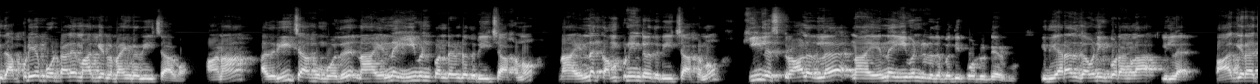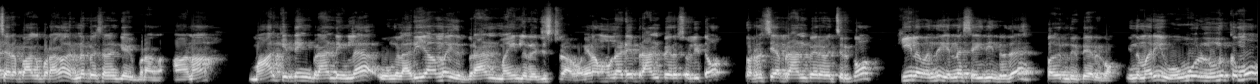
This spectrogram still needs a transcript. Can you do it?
இது அப்படியே போட்டாலே மார்க்கெட்ல பயங்கர ரீச் ஆகும். ஆனா அது ரீச் ஆகும்போது நான் என்ன ஈவென்ட் பண்றேன்றது ரீச் ஆகணும். நான் என்ன கம்பெனின்றது ரீச் ஆகணும்? கீழே ஸ்கிராலர்ல நான் என்ன ஈவெண்ட்ன்றத பத்தி போட்டுட்டே இருக்கணும். இது யாராவது கவனிக்க போறாங்களா? இல்ல. பாக்கியராச்சாரை பார்க்க போறாங்க அவர் என்ன பேசுறாங்கன்னு கேட்க போறாங்க. ஆனா மார்க்கெட்டிங் பிராண்டிங்ல உங்களை அறியாம இது பிராண்ட் மைண்ட்ல ரெஜிஸ்டர் ஆகும். ஏன்னா முன்னாடியே பிராண்ட் பேரை சொல்லிட்டோம். தொடர்ச்சியா பிராண்ட் பேரை வச்சிருக்கோம். கீழே வந்து என்ன செய்தின்றத பகிர்ந்துகிட்டே இருக்கும். இந்த மாதிரி ஒவ்வொரு நுணுக்கமும்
